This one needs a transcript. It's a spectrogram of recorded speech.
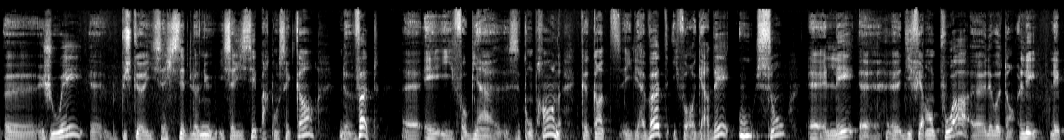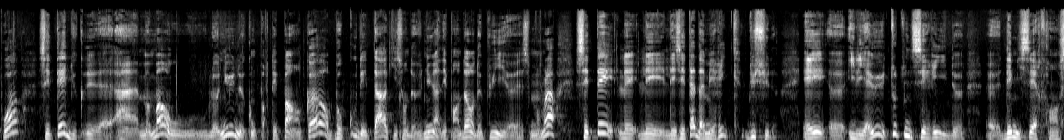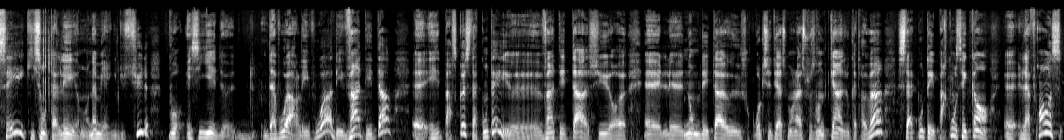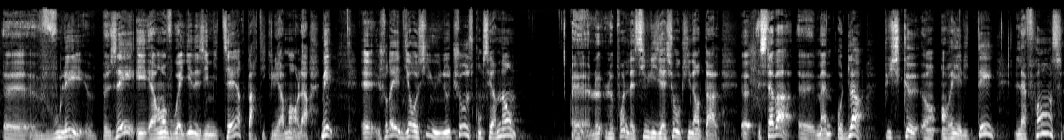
joué, puisqu'il s'agissait de l'ONU, il s'agissait par conséquent de vote. et il faut bien comprendre que quand il y a vote, il faut regarder où sont les différents poids de votants. Les, les poids, c'était euh, à un moment où l'ONU ne comportait pas encore beaucoup d'États qui sont devenus indépendants depuis euh, ce moment-là. C'était les, les, les, États d'Amérique du Sud. Et euh, il y a eu toute une série de d'émissaires français qui sont allés en Amérique du Sud pour essayer de d'avoir les voix des 20 États, et parce que ça comptait. 20 États sur le nombre d'États, je crois que c'était à ce moment-là 75 ou 80, ça comptait. Par conséquent, euh, la France euh, voulait peser et a envoyé des émissaires particulièrement là. Mais euh, je voudrais dire aussi une autre chose concernant le, point de la civilisation occidentale. ça va même au-delà, puisque en, réalité, la France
